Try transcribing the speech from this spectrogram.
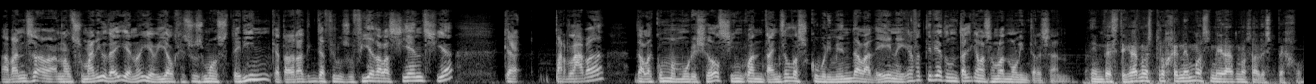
abans en el sumari ho deia, no? hi havia el Jesús Mosterín, catedràtic de Filosofia de la Ciència, que parlava de la commemoració dels 50 anys del descobriment de l'ADN, i ha tirat un tall que m'ha semblat molt interessant. Investigar nuestro genoma es mirarnos al espejo.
